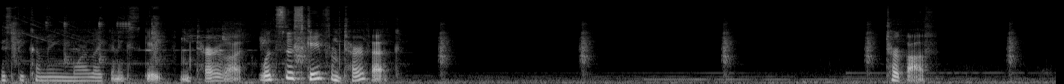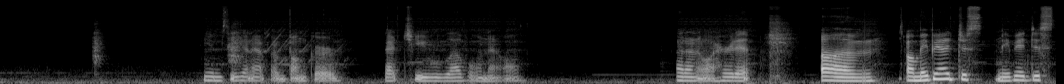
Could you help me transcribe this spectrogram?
It's becoming more like an escape from Turvak. What's the escape from Turvak? Turkov. DMZ gonna have a bunker that you level now. I don't know, I heard it. Um oh maybe I just maybe I just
